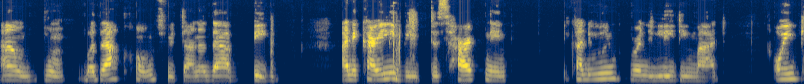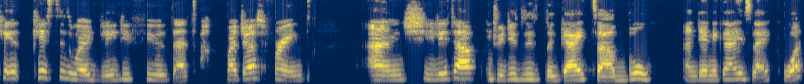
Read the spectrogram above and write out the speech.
And boom. But that comes with another big and it can really be disheartening. It can even run the lady mad. Or in ca- cases where the lady feels that ah, we're just friends, and she later introduces the guy to a boo, and then the guy is like, "What?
